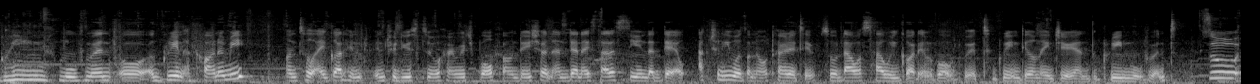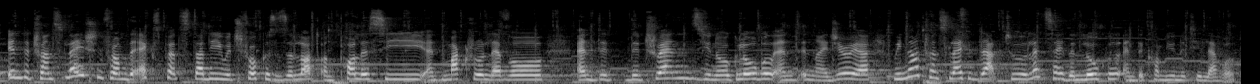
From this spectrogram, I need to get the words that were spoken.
green movement or a green economy until I got in, introduced to Heinrich Böll Foundation, and then I started seeing that there actually was an alternative. So that was how we got involved with Green Deal Nigeria and the green movement. So, in the translation from the expert study, which focuses a lot on policy and macro level and the, the trends, you know, global and in Nigeria, we now translated that to, let's say, the local and the community level.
